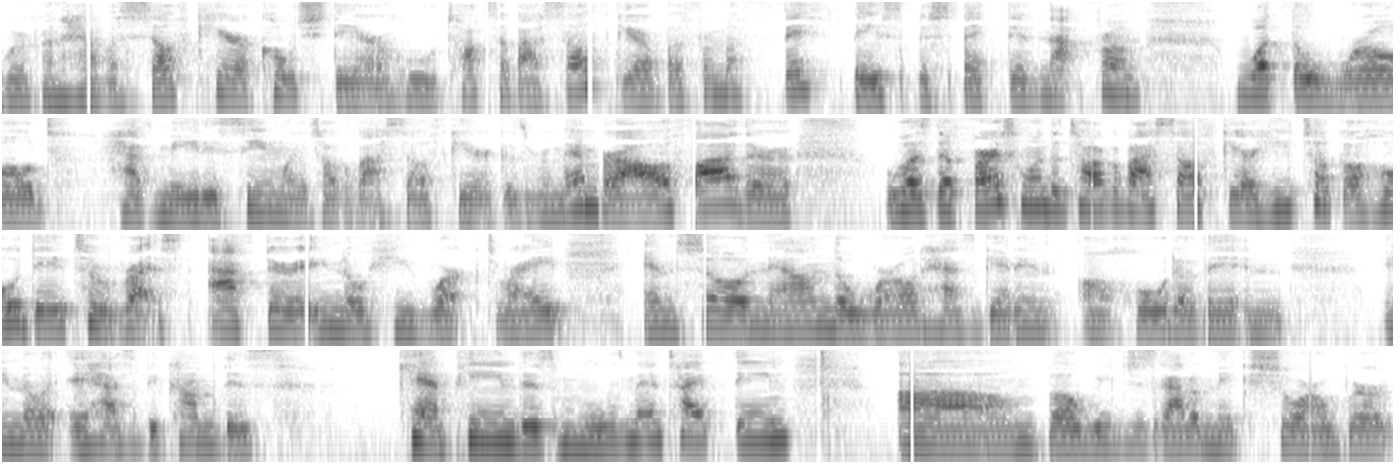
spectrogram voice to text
we're going to have a self care coach there who talks about self care, but from a faith based perspective, not from what the world have made it seem when they talk about self care. Because remember, our Father was the first one to talk about self care. He took a whole day to rest after you know he worked, right? And so now the world has getting a hold of it, and you know it has become this campaign, this movement type thing. Um, but we just got to make sure we're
